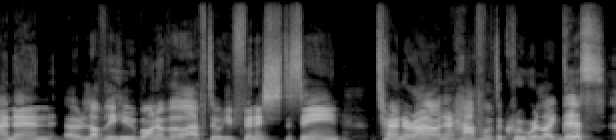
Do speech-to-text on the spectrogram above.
And then uh, lovely hugh bonneville after he finished the scene turned around and half of the crew were like this?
